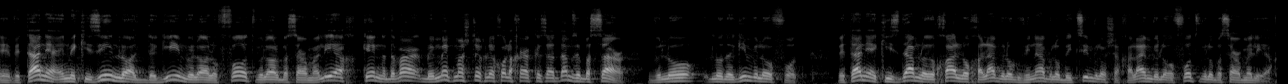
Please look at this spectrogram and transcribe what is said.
אה, ותניא, אין מקיזין לא על דגים ולא על עופות ולא על בשר מליח. כן, הדבר, באמת מה שצריך לאכול אחרי הקזת דם זה בשר, ולא לא דגים ולא עופות. ותניא כיס דם לא יאכל לא חלב ולא גבינה ולא ביצים ולא שחליים ולא עופות ולא בשר מליח.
